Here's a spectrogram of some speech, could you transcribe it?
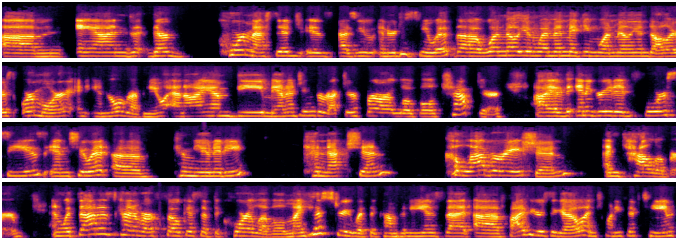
Um, and their core message is, as you introduced me with, uh, 1 million women making $1 million or more in annual revenue. And I am the managing director for our local chapter. I've integrated four C's into it of community, connection, collaboration, and caliber. And with that as kind of our focus at the core level, my history with the company is that uh, five years ago in 2015,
